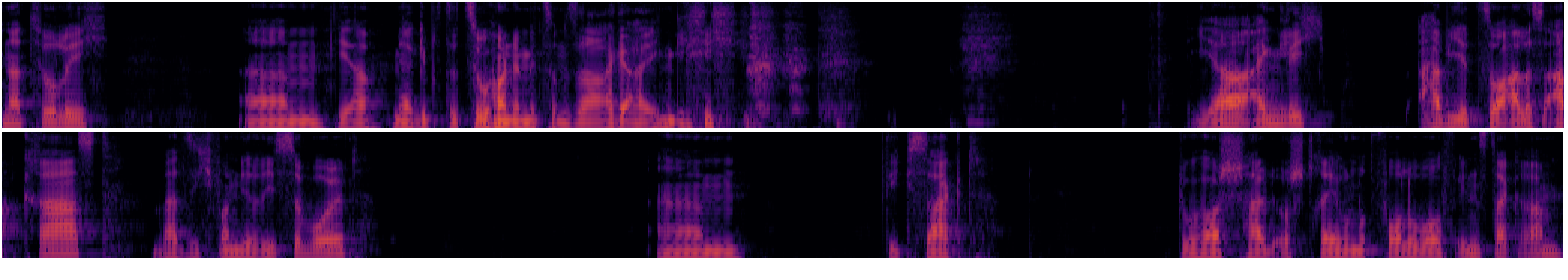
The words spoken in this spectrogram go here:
natürlich. Ähm, ja, mehr gibt es dazu auch nicht mehr zum Sagen eigentlich. ja, eigentlich habe ich jetzt so alles abgrast, was ich von dir wissen wollte. Ähm, wie gesagt, du hast halt erst 300 Follower auf Instagram.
